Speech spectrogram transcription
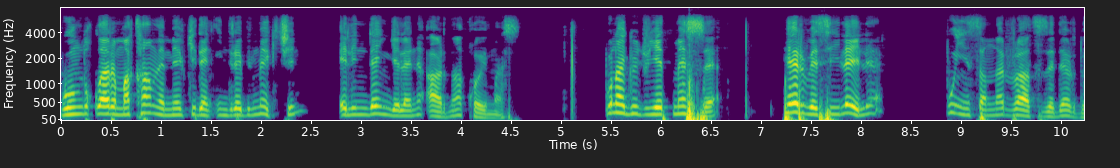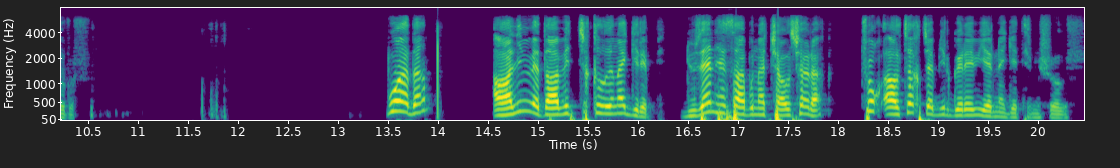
bulundukları makam ve mevkiden indirebilmek için elinden geleni ardına koymaz. Buna gücü yetmezse her vesileyle bu insanları rahatsız eder durur. Bu adam alim ve davetçi kılığına girip düzen hesabına çalışarak çok alçakça bir görevi yerine getirmiş olur.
